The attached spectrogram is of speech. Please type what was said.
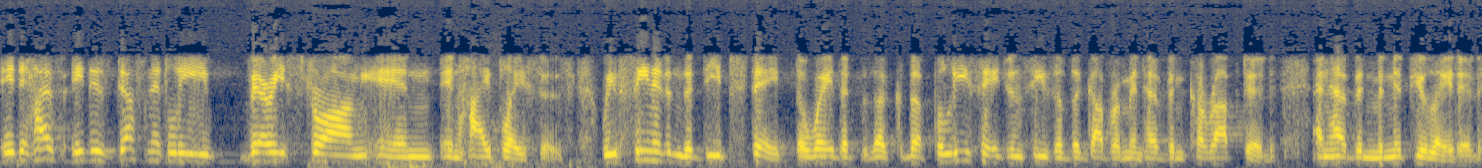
it has it is definitely very strong in in high places. We've seen it in the deep state, the way that the, the police agencies of the government have been corrupted and have been manipulated.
